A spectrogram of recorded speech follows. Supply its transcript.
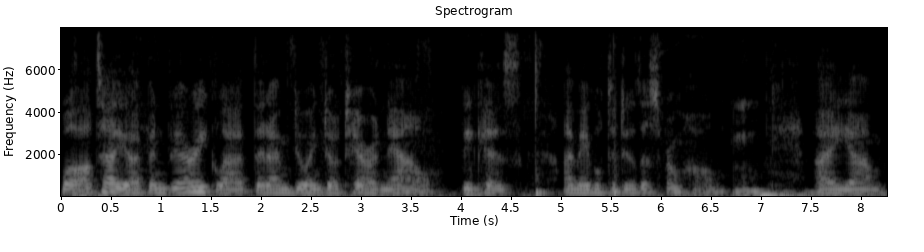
Well, I'll tell you, I've been very glad that I'm doing doTERRA now because I'm able to do this from home. Mhm. I um,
